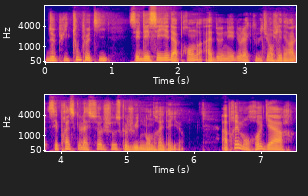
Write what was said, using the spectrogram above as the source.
depuis tout petit, c'est d'essayer d'apprendre à donner de la culture générale. C'est presque la seule chose que je lui demanderai d'ailleurs. Après, mon regard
